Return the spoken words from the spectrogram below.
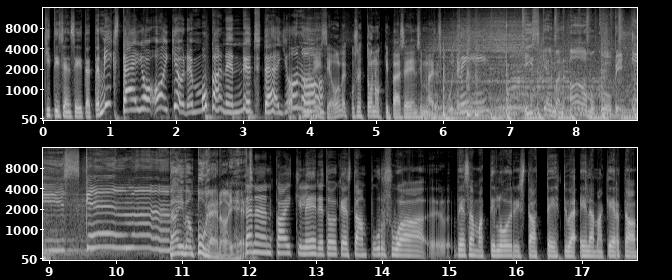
kitisen siitä, että miksi tämä ei ole oikeudenmukainen nyt tämä jono. No ei se ole, kun se tonokki pääsee ensimmäiseksi kuitenkin. Niin. Iskelmän aamuklubi. Päivän puheenaiheet. Tänään kaikki lehdet oikeastaan pursua Vesamatti Loirista tehtyä elämäkertaa,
